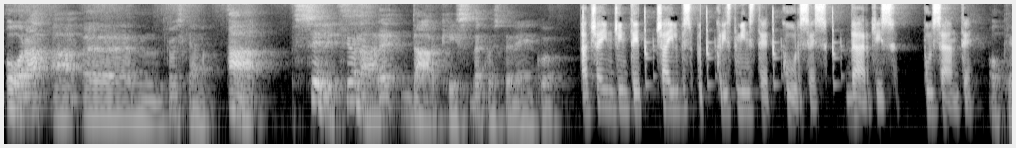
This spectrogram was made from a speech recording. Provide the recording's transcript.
ora a, ehm, come si chiama? a selezionare Darkis da questo elenco. A Change in Tape. Child's Christminster. Courses. Darkis. Pulsante. Ok,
